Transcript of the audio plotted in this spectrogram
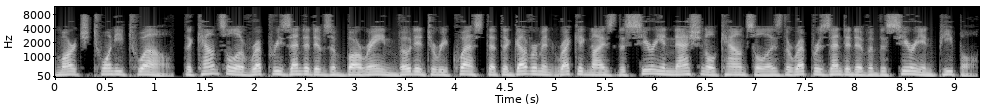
March 2012, the Council of Representatives of Bahrain voted to request that the government recognize the Syrian National Council as the representative of the Syrian people.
